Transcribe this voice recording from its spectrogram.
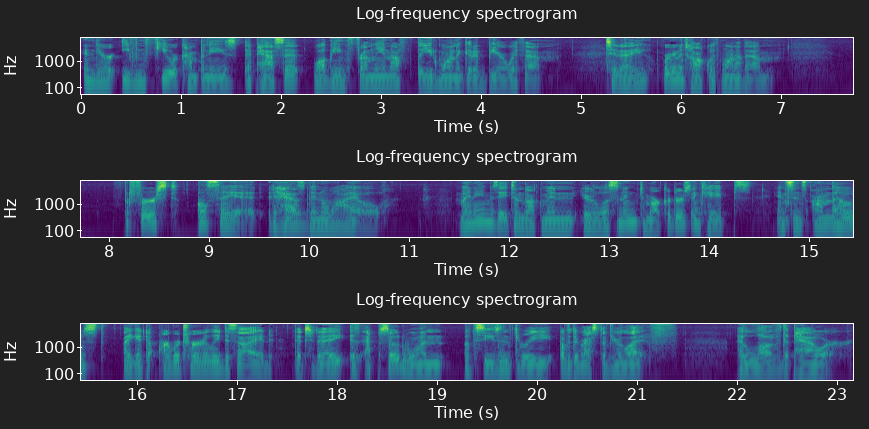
and there are even fewer companies that pass it while being friendly enough that you'd want to get a beer with them. Today, we're going to talk with one of them. But first, I'll say it, it has been a while. My name is Eitan Buchman, you're listening to Marketers and Capes, and since I'm the host, I get to arbitrarily decide that today is episode one of season three of The Rest of Your Life. I love the power.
